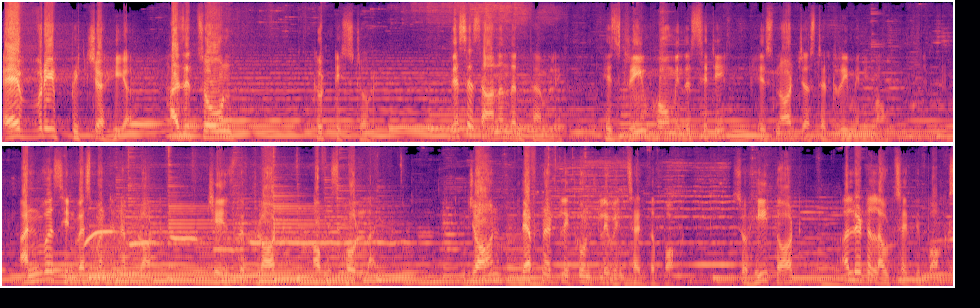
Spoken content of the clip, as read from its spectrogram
Every picture here has its own kutti story. This is Anandan family. His dream home in the city is not just a dream anymore. Anwar's investment in a plot changed the plot of his whole life. John definitely couldn't live inside the box, so he thought a little outside the box.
